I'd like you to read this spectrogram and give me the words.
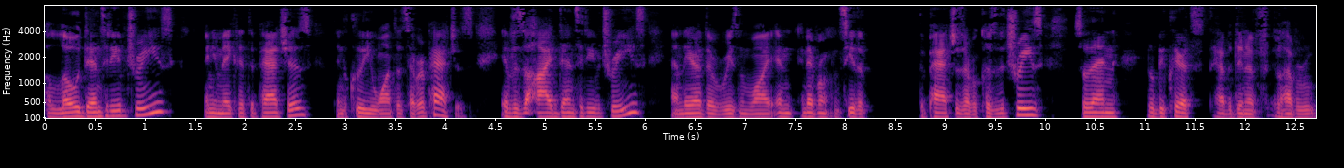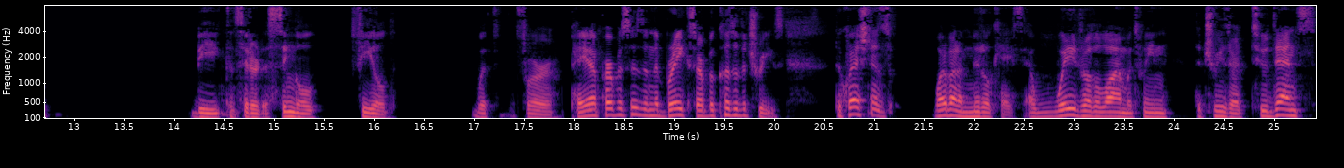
a low density of trees and you make it into patches, then clearly you want the separate patches. If there's a high density of trees and they are the reason why, and, and everyone can see that the patches are because of the trees, so then it'll be clear it's have a din of, it'll have a, be considered a single field with, for payah purposes and the breaks are because of the trees. The question is, what about a middle case? And where do you draw the line between the trees are too dense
